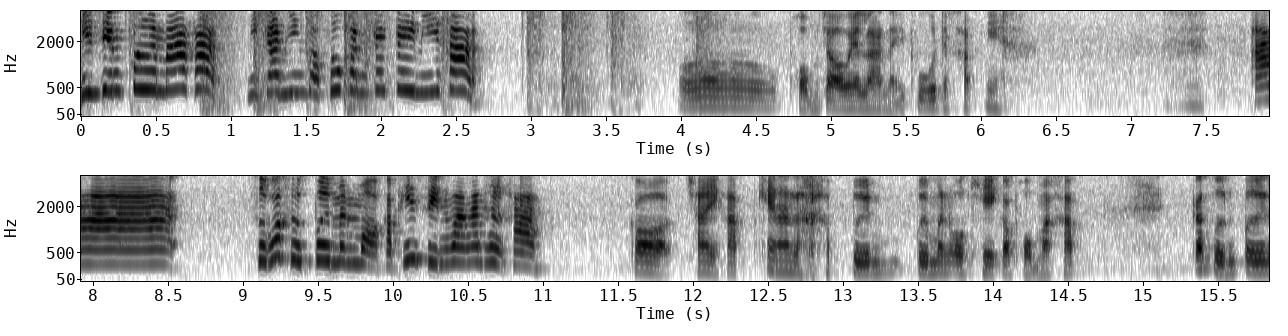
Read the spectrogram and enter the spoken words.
มีเสียงปืนมาค่ะ มีการยิงต่อสู้กันใกล้ๆนี้ค่ะเออผมจะเอาเวลาไหนพูดนะครับเนี่ยอ่าสุดก็คือปืนมันเหมาะกับพี่ซินว่างั้นเถอะค่ะ ก็ใช่ครับแค่นั้นแหละครับ ปืนปืนมันโอเคกับผมอะครับ กระสุนปืน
